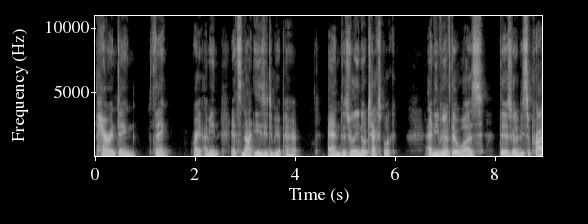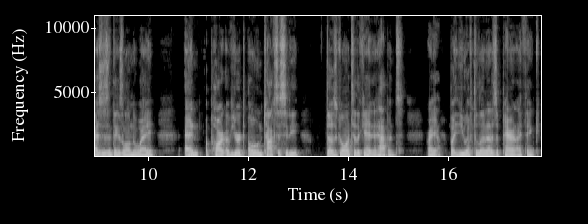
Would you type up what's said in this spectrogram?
parenting thing, right? I mean, it's not easy to be a parent, and there's really no textbook. And even mm-hmm. if there was, there's going to be surprises and things along the way. And a part of your own toxicity does go onto the kid. It happens, right? Yeah. But you have to learn that as a parent, I think,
